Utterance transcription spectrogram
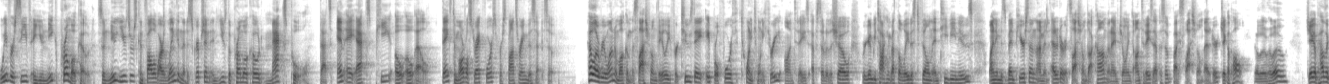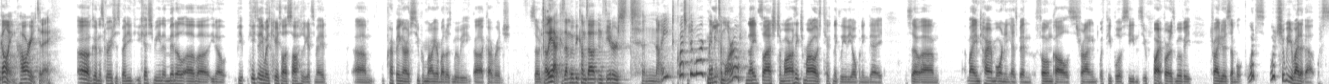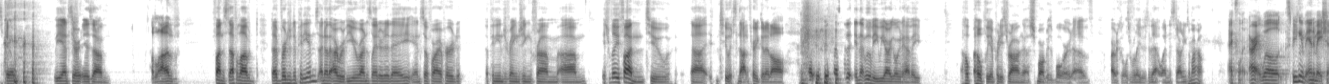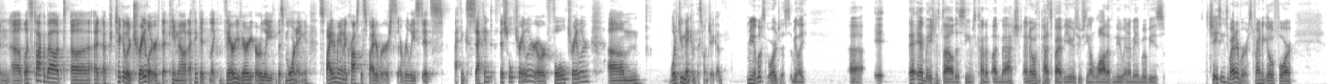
We've received a unique promo code, so new users can follow our link in the description and use the promo code MAXPOOL. That's M A X P O O L. Thanks to Marvel Strike Force for sponsoring this episode. Hello, everyone, and welcome to Slash Film Daily for Tuesday, April 4th, 2023. On today's episode of the show, we're going to be talking about the latest film and TV news. My name is Ben Pearson. I'm an editor at slashfilm.com, and I'm joined on today's episode by Slash Film editor Jacob Hall. Hello, hello. Jacob, how's it going? How are you today? Oh goodness gracious, man! You, you catch me in the middle of uh, you know, in case anybody's curious how the sausage gets made, um, prepping our Super Mario Brothers movie uh, coverage. So oh yeah, because that movie comes out in theaters tonight? Question mark? Maybe tomorrow? Night slash tomorrow. I think tomorrow is technically the opening day. So um, my entire morning has been phone calls trying with people who have seen Super Mario Brothers movie, trying to assemble what's what should we write about. And the answer is um, a lot of fun stuff, a lot of divergent opinions. I know that our review runs later today, and so far I've heard opinions ranging from um, it's really fun to uh, to it's not very good at all. in that movie, we are going to have a hope, hopefully a pretty strong uh, smorgasbord of articles related to that one starting tomorrow. Excellent. All right. Well, speaking of animation, uh, let's talk about uh, a, a, particular trailer that came out. I think it like very very early this morning. Spider-Man Across the Spider-Verse uh, released its I think second official trailer or full trailer. Um, what did you make of this one, Jacob? I mean, it looks gorgeous. I mean, like, uh, it that animation style just seems kind of unmatched. I know over the past five years we've seen a lot of new animated movies chasing Spider Verse, trying to go for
